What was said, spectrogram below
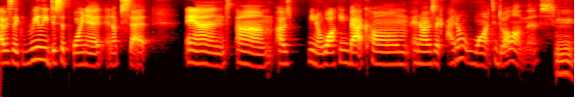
i was like really disappointed and upset and um, i was you know walking back home and i was like i don't want to dwell on this. Mm,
